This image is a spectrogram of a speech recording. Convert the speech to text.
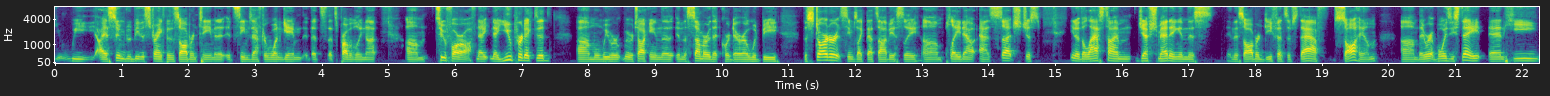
we I assumed would be the strength of this Auburn team, and it, it seems after one game that's that's probably not um, too far off. Now, now you predicted um, when we were we were talking in the in the summer that Cordeiro would be the starter. It seems like that's obviously um, played out as such. Just you know, the last time Jeff Schmedding in this in this Auburn defensive staff saw him um, they were at Boise State, and he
